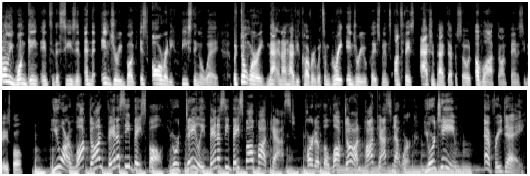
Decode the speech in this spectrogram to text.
only one game into the season, and the injury bug is already feasting away. But don't worry, Matt and I have you covered with some great injury replacements on today's action packed episode of Locked On Fantasy Baseball. You are Locked On Fantasy Baseball, your daily fantasy baseball podcast, part of the Locked On Podcast Network. Your team every day.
